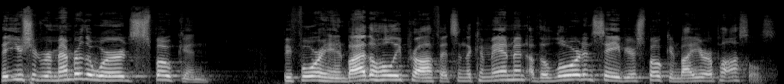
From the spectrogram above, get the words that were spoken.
that you should remember the words spoken beforehand by the holy prophets and the commandment of the Lord and Savior spoken by your apostles.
